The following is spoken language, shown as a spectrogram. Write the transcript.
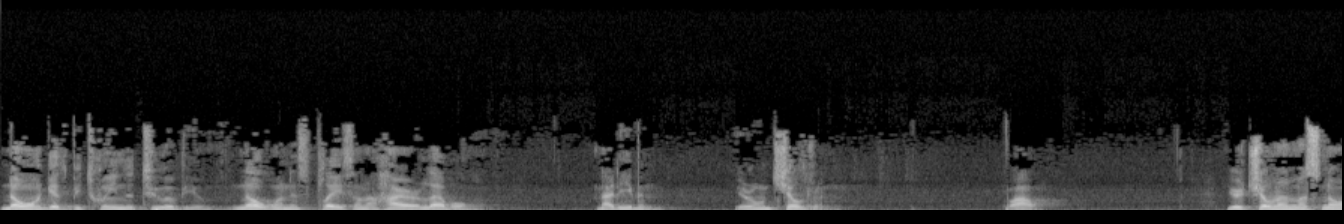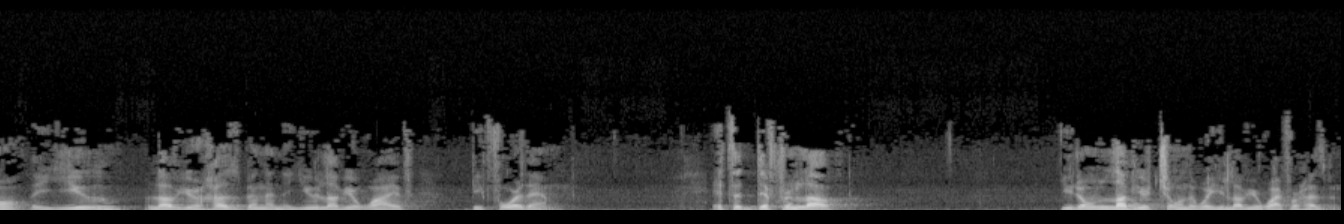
No one gets between the two of you. No one is placed on a higher level, not even your own children. Wow. Your children must know that you love your husband and that you love your wife before them. It's a different love. You don't love your children the way you love your wife or husband,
